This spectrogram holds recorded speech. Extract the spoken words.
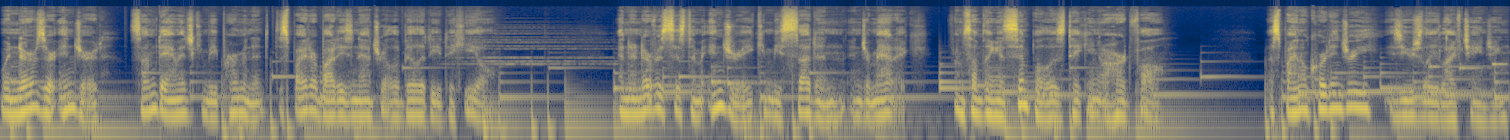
When nerves are injured, some damage can be permanent despite our body's natural ability to heal. And a nervous system injury can be sudden and dramatic, from something as simple as taking a hard fall. A spinal cord injury is usually life changing.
